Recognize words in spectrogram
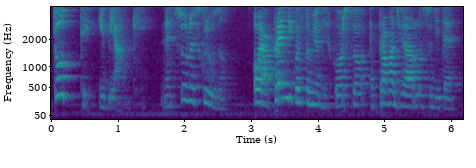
Tutti i bianchi, nessuno escluso. Ora prendi questo mio discorso e prova a girarlo su di te.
